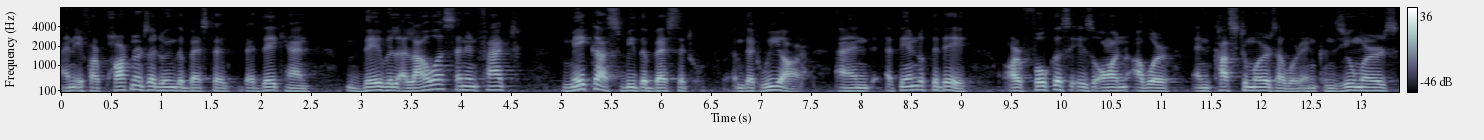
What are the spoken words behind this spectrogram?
And if our partners are doing the best that, that they can, they will allow us and, in fact, make us be the best that, that we are. And at the end of the day, our focus is on our end customers, our end consumers,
